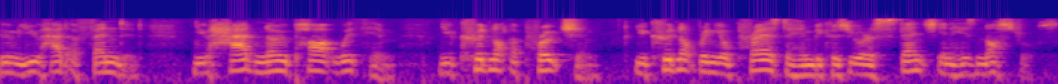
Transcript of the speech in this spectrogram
whom you had offended, you had no part with him. You could not approach him. You could not bring your prayers to him because you were a stench in his nostrils.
